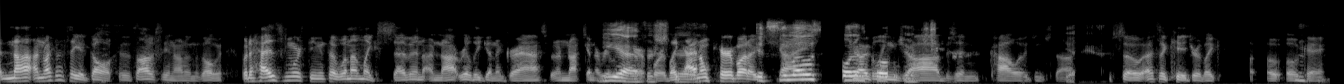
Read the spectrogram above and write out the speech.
not I'm not gonna say adult because it's obviously not an adult, but it has more things that when I'm like seven, I'm not really gonna grasp, and I'm not gonna really Yeah, care for for. it. Like. I don't care about a It's the most juggling jobs and college and stuff. So as a kid, you're like, oh, okay, Mm-hmm.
